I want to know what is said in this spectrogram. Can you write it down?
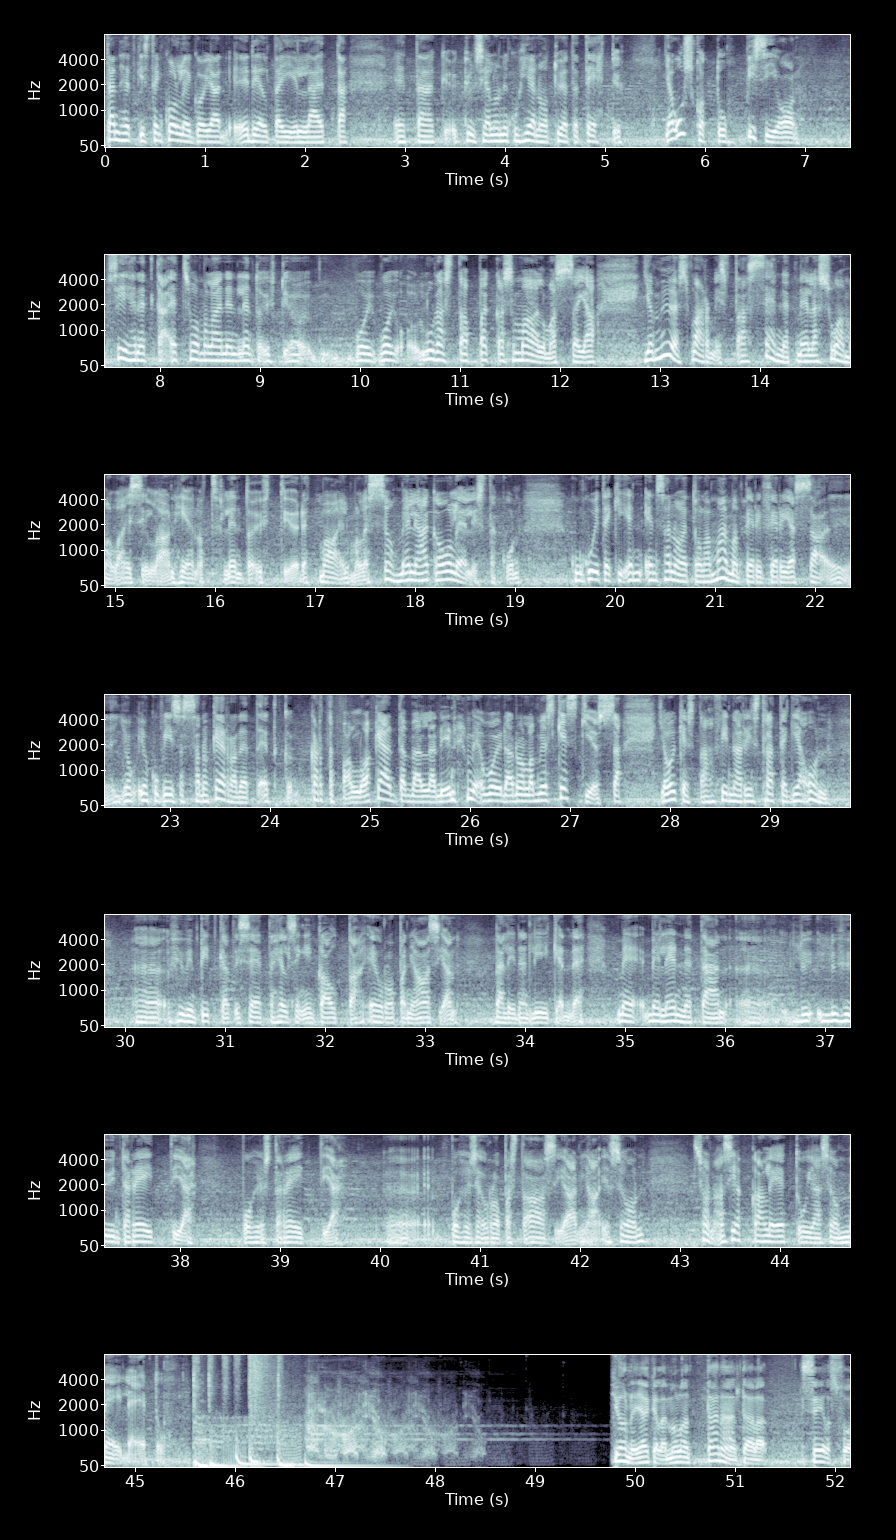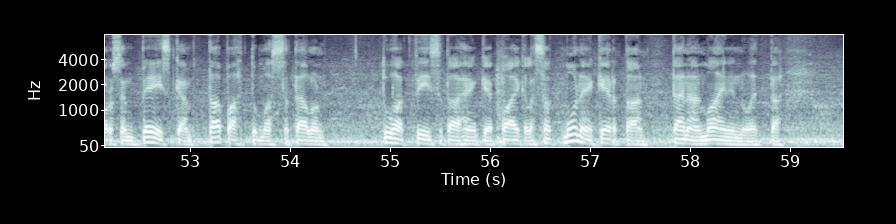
tämänhetkisten kollegojen edeltäjillä, että, että kyllä siellä on niin kuin hienoa työtä tehty. Ja uskottu visioon siihen, että, että suomalainen lentoyhtiö voi, voi lunastaa paikkansa maailmassa ja, ja myös varmistaa sen, että meillä suomalaisilla on hienot lentoyhtiöt maailmalle. Se on meille aika oleellista, kun, kun kuitenkin en, en sano, että ollaan maailman periferiassa. Joku viisas sanoi kerran, että, että karttapalloa kääntämällä niin me voidaan olla myös keskiössä. Ja oikeastaan Finnaarin strategia on hyvin pitkälti se, että Helsingin kautta Euroopan ja Aasian välinen liikenne. Me, me lennetään ly, lyhyintä reittiä, pohjoista reittiä Pohjois-Euroopasta Aasiaan ja, ja se, on, se on asiakkaalle etu ja se on meille etu. Johanna Jäkelä, me ollaan tänään täällä Salesforcen Basecamp-tapahtumassa. Täällä on 1500 henkeä paikalla. Sä oot moneen kertaan tänään maininnut, että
